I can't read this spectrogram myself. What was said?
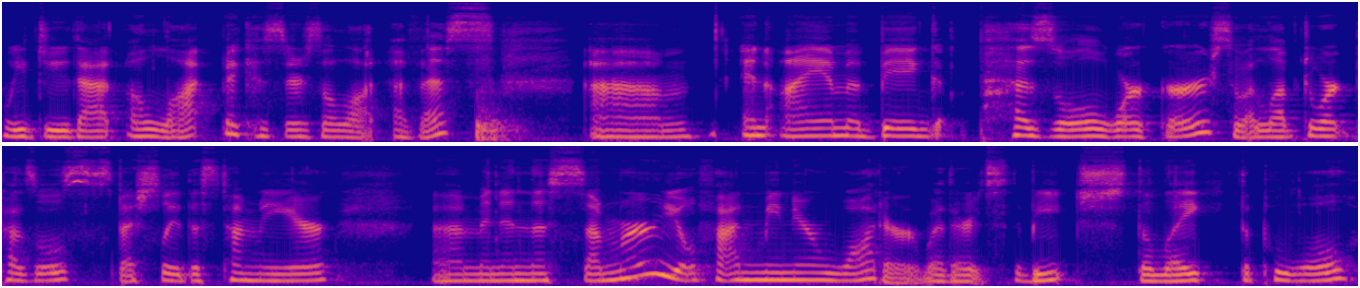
we do that a lot because there's a lot of us. Um, and I am a big puzzle worker, so I love to work puzzles, especially this time of year. Um, and in the summer, you'll find me near water, whether it's the beach, the lake, the pool.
